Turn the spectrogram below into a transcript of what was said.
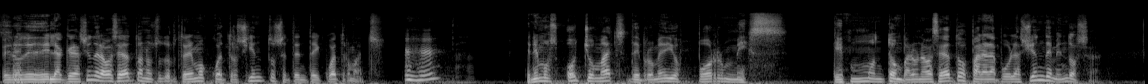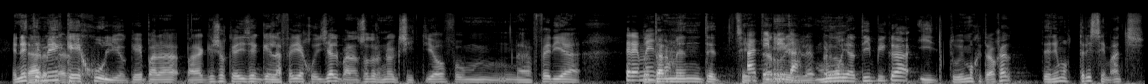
Pero Sí. desde la creación de la base de datos nosotros tenemos 474 match. Tenemos 8 match de promedios por mes, que es un montón para una base de datos para la población de Mendoza. En este Claro, mes, claro. que es julio, que para, para aquellos que dicen que la feria judicial para nosotros no existió, fue un- una feria Tremenda. totalmente sí, Atípica. terrible, muy atípica y tuvimos que trabajar, tenemos 13 match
